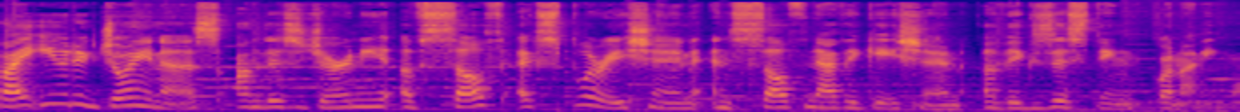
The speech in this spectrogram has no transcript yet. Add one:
Invite you to join us on this journey of self exploration and self navigation of existing con animo.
